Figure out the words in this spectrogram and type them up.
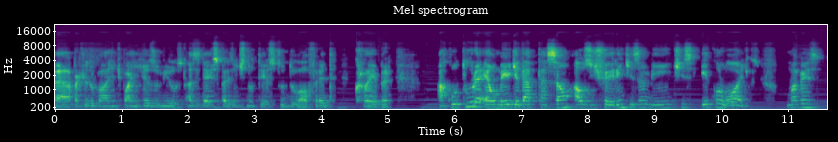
a partir do qual a gente pode resumir as ideias presentes no texto do Alfred Kreber. A cultura é o meio de adaptação aos diferentes ambientes ecológicos. Uma vez,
